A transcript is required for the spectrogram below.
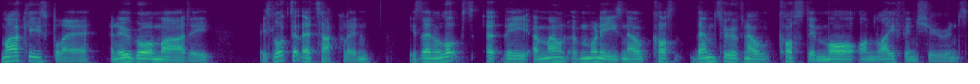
Marquise Blair and Ugo Amadi. He's looked at their tackling. He's then looked at the amount of money he's now cost them two have now cost him more on life insurance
